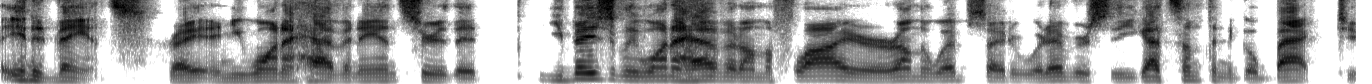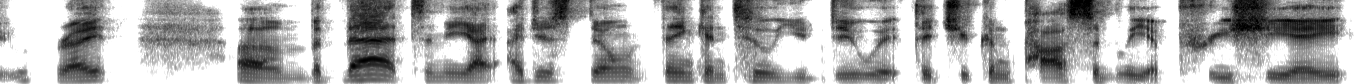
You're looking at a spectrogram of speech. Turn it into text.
in advance right? And you want to have an answer that you basically want to have it on the flyer or on the website or whatever so you got something to go back to right? Um, but that to me I, I just don't think until you do it that you can possibly appreciate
